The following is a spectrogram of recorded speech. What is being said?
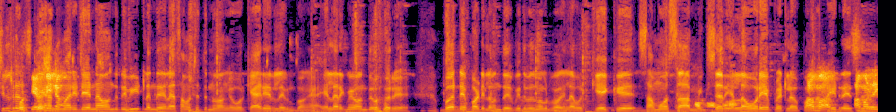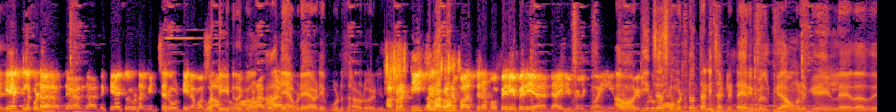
சில்ட்ரன்ஸ் அந்த மாதிரி டேனா வந்துட்டு வீட்ல இருந்து எல்லாம் சமைச்சு தின்னுவாங்க ஒரு கேரியர்ல இருப்பாங்க எல்லாருக்குமே வந்து ஒரு பர்த்டே பார்ட்டில வந்து விதவிதமா கொடுப்பாங்கல்ல ஒரு கேக்கு சமோசா மிக்சர் எல்லாம் ஒரே பிளேட்ல வைப்பாங்க ஆமா ஃப்ரைட் ரைஸ் ஆமா அந்த கேக்ல கூட அந்த அந்த- கேக்ல கூட மிக்சர் ஒட்டி நம்ம ஒட்டிக்கிட்டு சாப்பிடுவோம். இருக்கோம் அதையும் அப்படியே அப்படியே போட்டு சாப்பிட வேண்டியது அப்புறம் டீச்சர்ஸ்னு பார்த்து நம்ம பெரிய பெரிய டைரி மில்க் வாங்கி ஆமா டீச்சர்ஸ்க்கு. மட்டும் தனி சாக்லேட் டைரி மில்க் அவங்களுக்கு இல்ல ஏதாவது.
